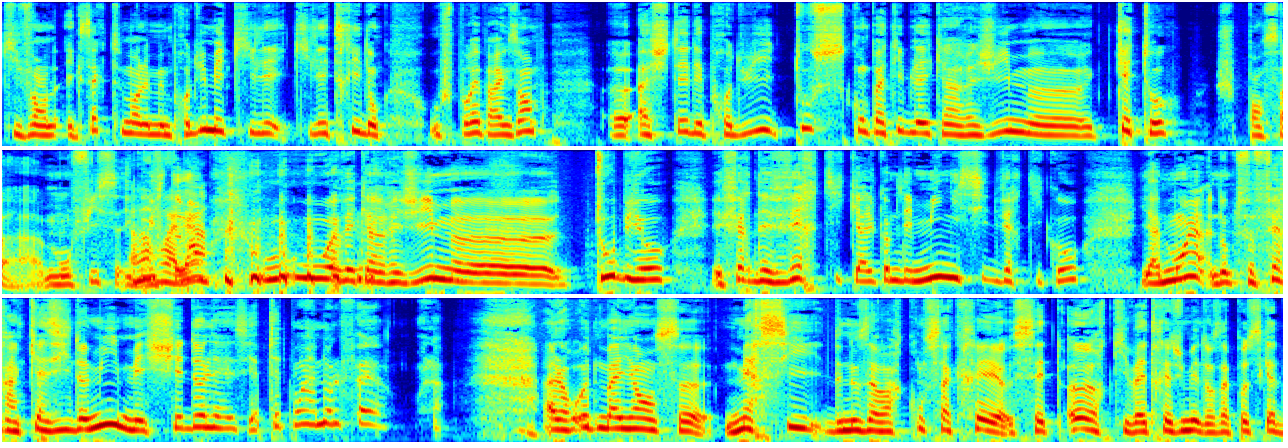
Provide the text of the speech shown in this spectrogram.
qui vend exactement les mêmes produits, mais qui les, qui les trie. Donc, où je pourrais, par exemple, euh, acheter des produits tous compatibles avec un régime euh, keto. Je pense à mon fils ah, égoïstement, ou, avec un régime euh, tout bio et faire des verticales comme des mini sites verticaux. Il y a moins donc se faire un quasi demi, mais chez Deleuze, il y a peut-être moyen de le faire. Voilà. Alors Aude Mayence, merci de nous avoir consacré euh, cette heure qui va être résumée dans un podcast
